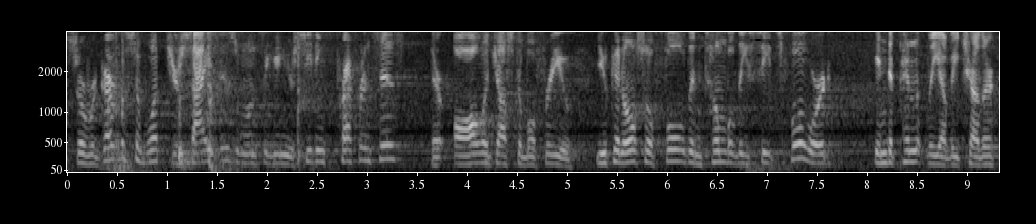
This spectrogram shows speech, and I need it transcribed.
So regardless of what your size is, once again, your seating preferences, they're all adjustable for you. You can also fold and tumble these seats forward independently of each other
